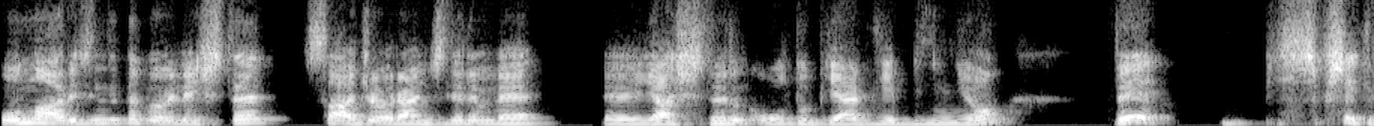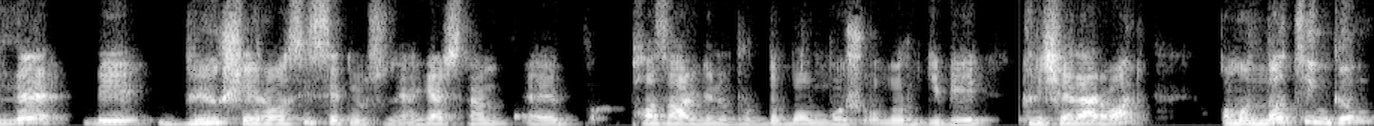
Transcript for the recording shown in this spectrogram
Onun haricinde de böyle işte sadece öğrencilerin ve e, yaşlıların olduğu bir yer diye biliniyor. Ve hiçbir şekilde bir büyük şehir havası hissetmiyorsun. Yani gerçekten e, pazar günü burada bomboş olur gibi klişeler var. Ama Nottingham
